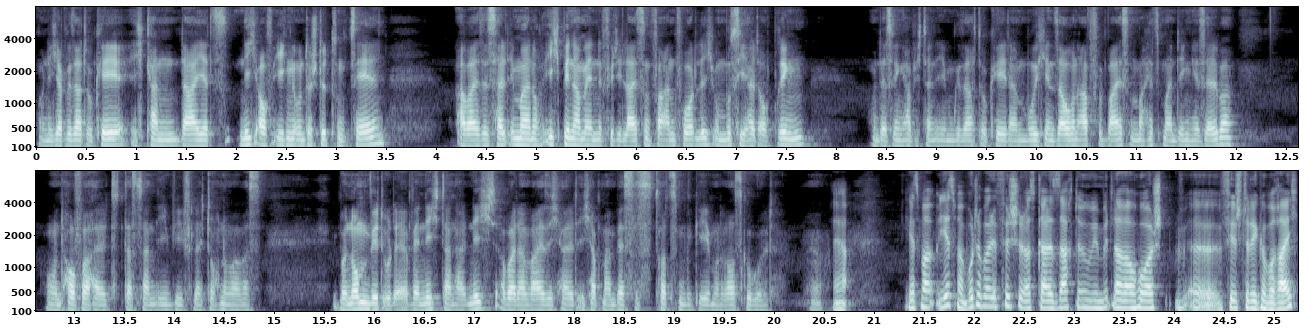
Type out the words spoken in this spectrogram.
Und ich habe gesagt, okay, ich kann da jetzt nicht auf irgendeine Unterstützung zählen, aber es ist halt immer noch, ich bin am Ende für die Leistung verantwortlich und muss sie halt auch bringen. Und deswegen habe ich dann eben gesagt, okay, dann muss ich in sauren Apfel beißen und mache jetzt mein Ding hier selber und hoffe halt, dass dann irgendwie vielleicht doch nochmal was übernommen wird oder wenn nicht, dann halt nicht. Aber dann weiß ich halt, ich habe mein Bestes trotzdem gegeben und rausgeholt. Ja. ja. Jetzt mal, jetzt mal Butter bei der Fische, du hast gerade gesagt, irgendwie mittlerer, hoher, äh, vierstelliger Bereich.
